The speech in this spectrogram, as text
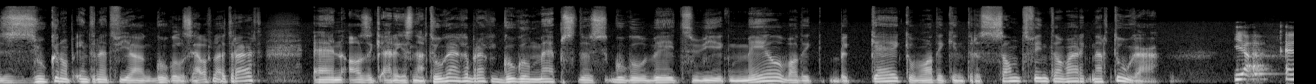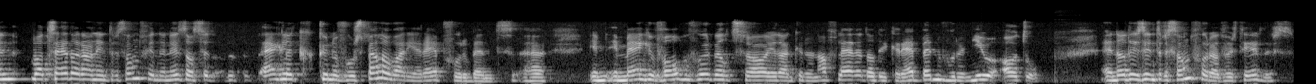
zoeken op internet via Google zelf uiteraard. En als ik ergens naartoe ga, gebruik ik Google Maps. Dus Google weet wie ik mail, wat ik bekijk, wat ik interessant vind en waar ik naartoe ga. Ja, en wat zij daaraan interessant vinden is dat ze eigenlijk kunnen voorspellen waar je rijp voor bent. Uh, in, in mijn geval bijvoorbeeld zou je dan kunnen afleiden dat ik rijp ben voor een nieuwe auto. En dat is interessant voor adverteerders.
